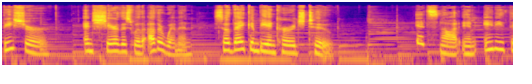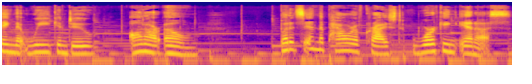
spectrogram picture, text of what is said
Be sure and share this with other women so they can be encouraged too. It's not in anything that we can do on our own, but it's in the power of Christ working in us.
